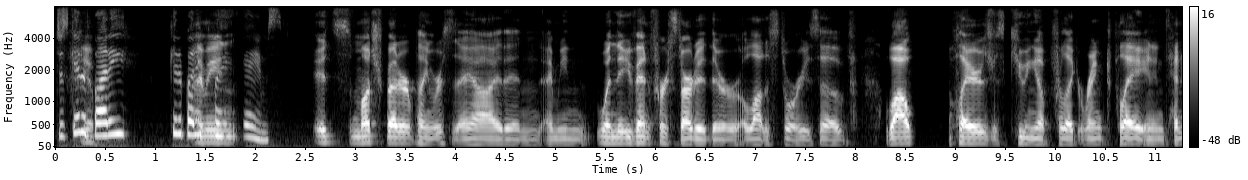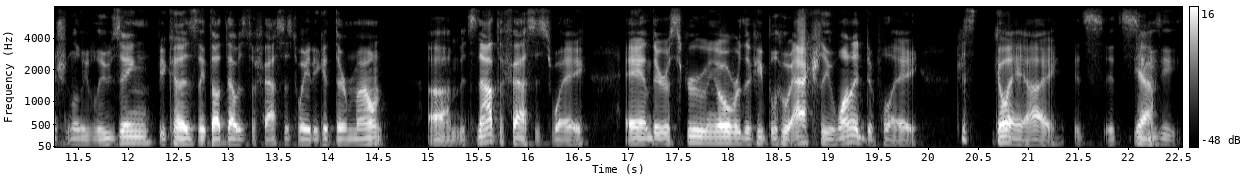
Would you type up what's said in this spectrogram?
just get a buddy. Get a buddy I playing mean, games. it's much better playing versus AI than I mean when the event first started there were a lot of stories of WoW players just queuing up for like ranked play and intentionally losing because they thought that was the fastest way to get their mount. Um, it's not the fastest way, and they're screwing over the people who actually wanted to play. Just go AI. It's it's Yeah. easy.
